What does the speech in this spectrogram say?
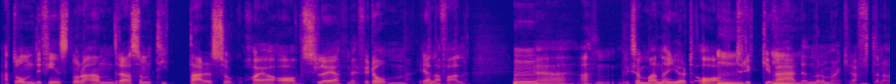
att om det finns några andra som tittar så har jag avslöjat mig för dem i alla fall. Mm. Eh, att liksom man gör ett avtryck i Mm. världen med de här krafterna.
